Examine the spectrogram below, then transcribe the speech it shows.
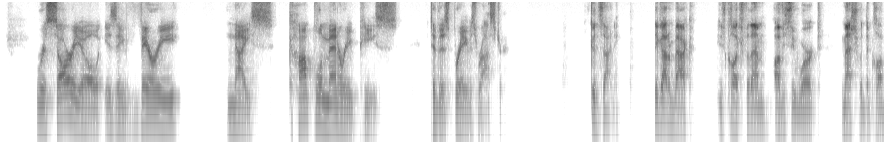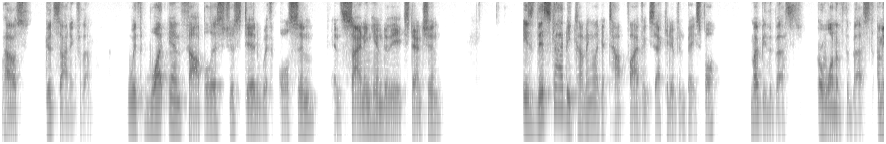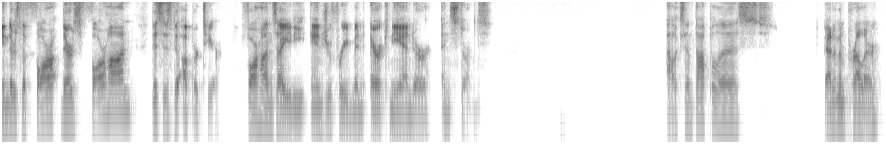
Rosario is a very nice complementary piece to this Braves roster good signing. They got him back. He's clutch for them. Obviously worked, meshed with the clubhouse. Good signing for them. With what Anthopoulos just did with Olson and signing him to the extension, is this guy becoming like a top five executive in baseball? Might be the best or one of the best. I mean, there's the far there's Farhan. This is the upper tier. Farhan Zaidi, Andrew Friedman, Erik Neander, and Stearns. Alex Anthopoulos. Better than Preller.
